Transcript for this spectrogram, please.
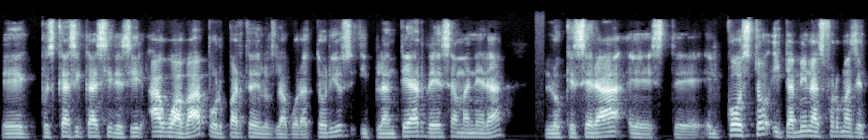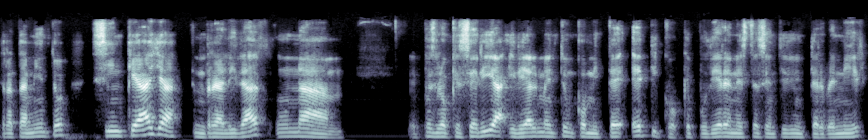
eh, pues casi casi decir agua va por parte de los laboratorios y plantear de esa manera lo que será este, el costo y también las formas de tratamiento sin que haya en realidad una, eh, pues lo que sería idealmente un comité ético que pudiera en este sentido intervenir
